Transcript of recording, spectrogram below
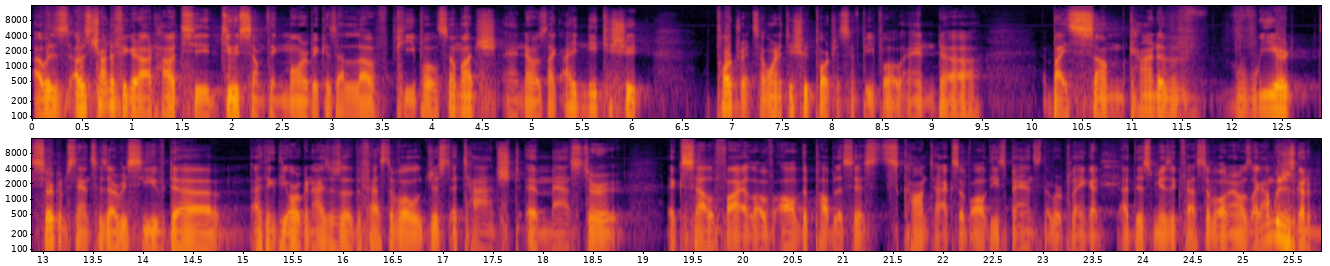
I was I was trying to figure out how to do something more because I love people so much, and I was like, I need to shoot portraits. I wanted to shoot portraits of people, and uh, by some kind of weird circumstances, I received. Uh, I think the organizers of the festival just attached a master Excel file of all the publicists' contacts of all these bands that were playing at, at this music festival, and I was like, I'm just gonna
